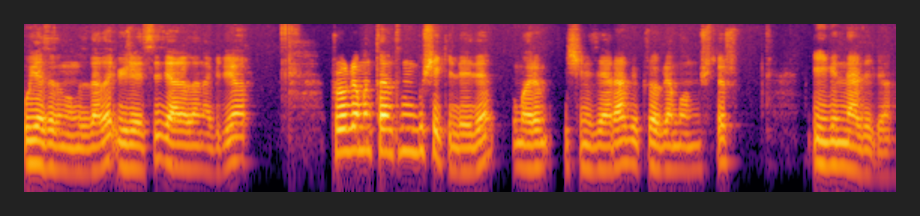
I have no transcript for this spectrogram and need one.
bu yazılımımızda da ücretsiz yararlanabiliyor. Programın tanıtımı bu şekildeydi. Umarım işinize yarar bir program olmuştur. İyi günler diliyorum.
